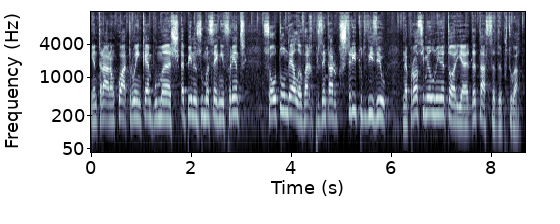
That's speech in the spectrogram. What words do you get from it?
Entraram quatro em campo, mas apenas uma segue em frente. Só o Tondela vai representar o distrito de Viseu na próxima eliminatória da Taça de Portugal.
